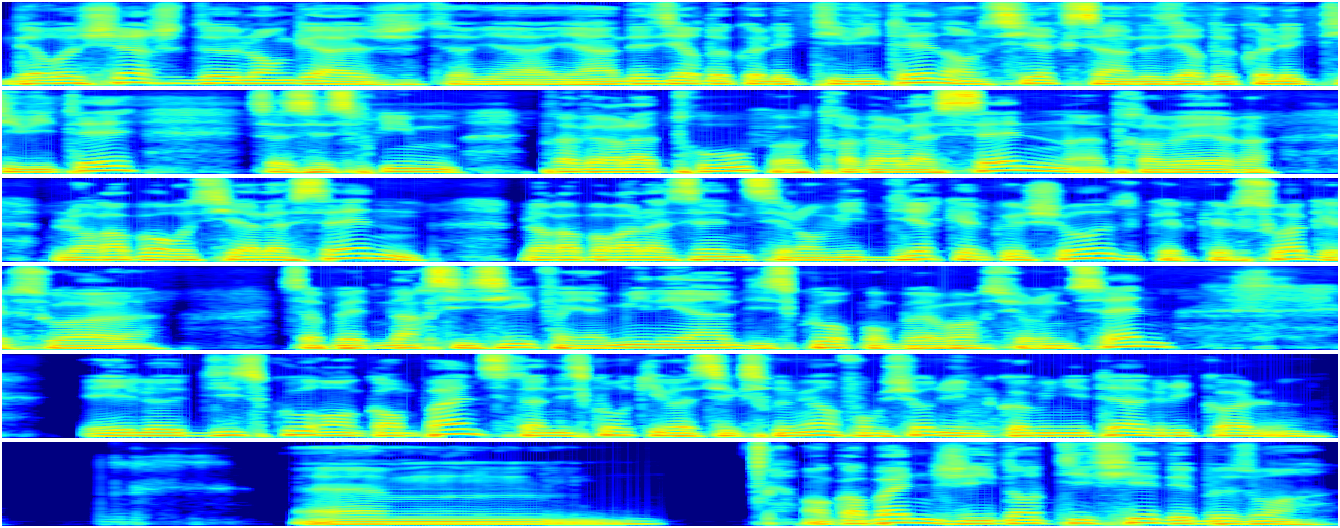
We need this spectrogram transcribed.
des recherches de langage. Il y, y, a un désir de collectivité. Dans le cirque, c'est un désir de collectivité. Ça s'exprime à travers la troupe, à travers la scène, à travers le rapport aussi à la scène. Le rapport à la scène, c'est l'envie de dire quelque chose, quelle qu'elle soit, qu'elle soit ça peut être narcissique. Enfin, il y a mille et un discours qu'on peut avoir sur une scène. Et le discours en campagne, c'est un discours qui va s'exprimer en fonction d'une communauté agricole. Euh, en campagne, j'ai identifié des besoins.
